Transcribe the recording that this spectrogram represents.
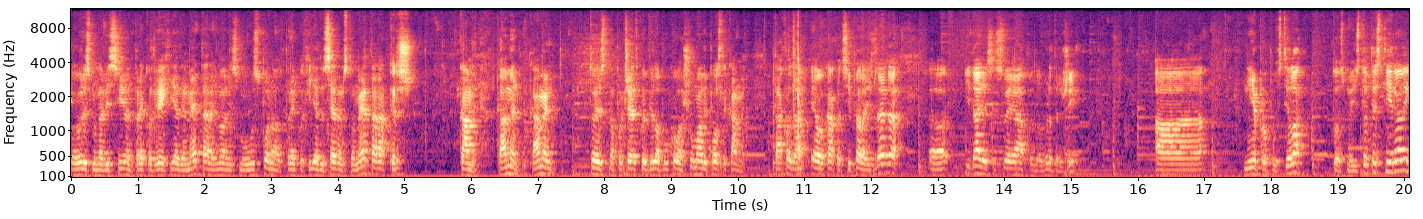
lovili smo na visini od preko 2000 metara, imali smo uspona od preko 1700 metara, Krš? kamen, kamen, kamen, to jest na početku je bila bukova šuma, ali posle kamen. Tako da, evo kako cipela izgleda, uh, i dalje se sve jako dobro drži, a nije propustila, to smo isto testirali,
